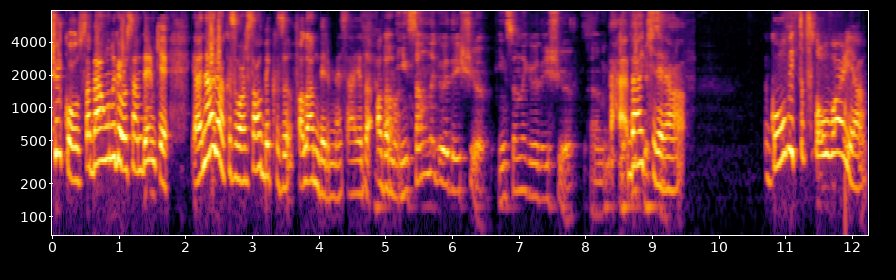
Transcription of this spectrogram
Türk olsa ben onu görsem derim ki ya ne alakası var sal be kızı falan derim mesela ya da adamı. İnsanına göre değişiyor. İnsanına göre değişiyor. Um, Be- belki kestim. de ya. Go with the flow var ya.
